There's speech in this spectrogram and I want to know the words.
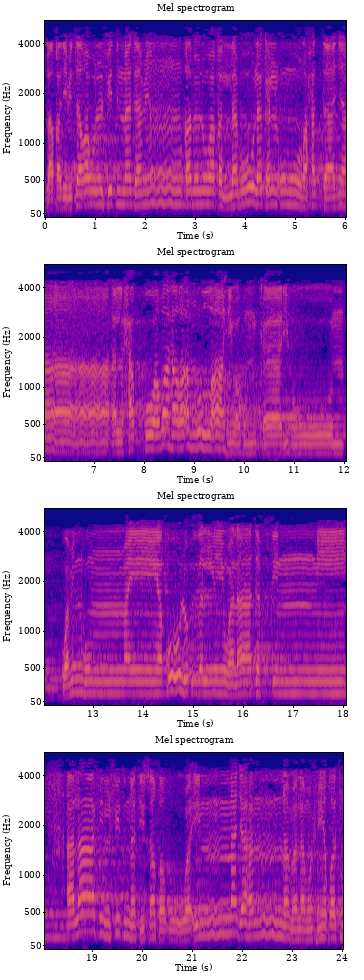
لقد ابتغوا الفتنة من قبل وقلبوا لك الأمور حتى جاء الحق وظهر أمر الله وهم كارهون. ومنهم من يقول ائذن لي ولا تفتني. ألا في الفتنة سقطوا وإن جهنم لمحيطة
